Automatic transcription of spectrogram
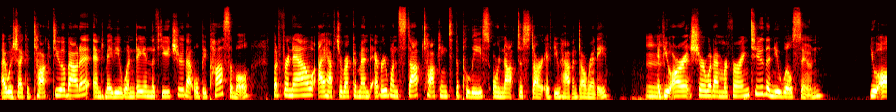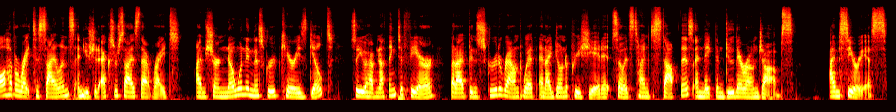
I wish I could talk to you about it, and maybe one day in the future that will be possible, but for now, I have to recommend everyone stop talking to the police or not to start if you haven't already. If you aren't sure what I'm referring to, then you will soon. You all have a right to silence, and you should exercise that right. I'm sure no one in this group carries guilt, so you have nothing to fear, but I've been screwed around with and I don't appreciate it, so it's time to stop this and make them do their own jobs. I'm serious.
